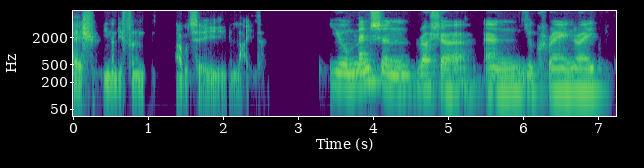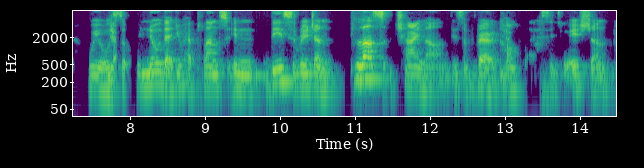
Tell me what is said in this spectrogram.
cash in a different, I would say, light. You mentioned Russia and Ukraine, right? We also yeah. we know that you have plants in this region plus China. This is a very complex yeah. situation.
